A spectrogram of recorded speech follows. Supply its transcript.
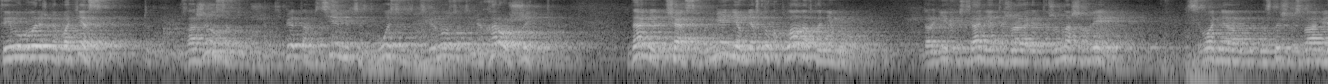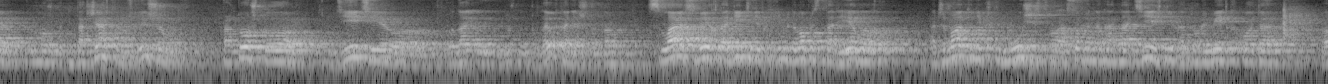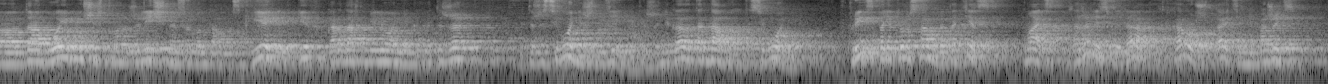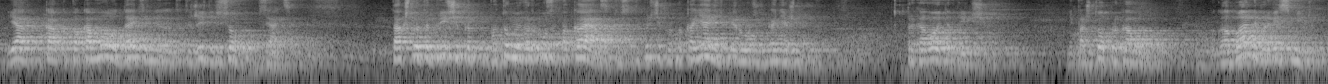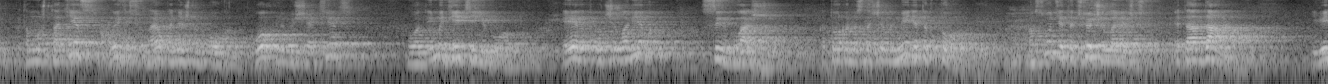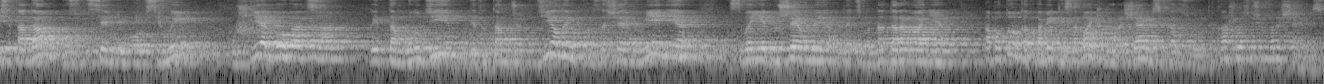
Ты ему говоришь, как отец, ты зажился тут уже, тебе там 70, 80, 90, тебе хорош жить. Дай мне часть имения, у меня столько планов на него. Дорогие христиане, это же, это же наше время. Сегодня мы слышим с вами, ну, может быть, не так часто, но слышим про то, что дети продают, продают конечно, но ссылают своих родителей в какие-то дома престарелых, отжимают у них имущество, особенно когда те из них, которые имеют какое-то э, дорогое имущество, жилищное, особенно там в Москве или в других городах-миллионниках, это же, это же сегодняшний день, это же не когда тогда было, это сегодня. В принципе, они то же самое говорят, отец, мать, зажились вы, да, хорош, дайте мне пожить. Я как, пока молод, дайте мне от этой жизни все взять. Так что эта притча, потом я вернулся, покаялся. То есть это притча про покаяние, в первую очередь, конечно. Про кого это притча? Не про что, а про кого. Глобально про весь мир. Потому что Отец, мы здесь узнаем, конечно, Бога. Бог, любящий Отец, вот, и мы дети Его. И этот вот человек, сын младший, который расточил имение, это кто? По сути, это все человечество. Это Адам. И весь этот Адам, то есть все него, все мы, ушли от Бога Отца, говорит, там блудим, где-то там что-то делаем, возвращаем имение, свои душевные вот эти вот да, дарования, а потом, как побитые собаки, возвращаемся к Отцу. Это хорошо, если еще возвращаемся.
